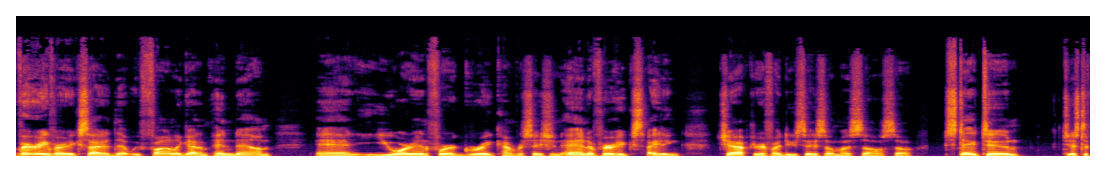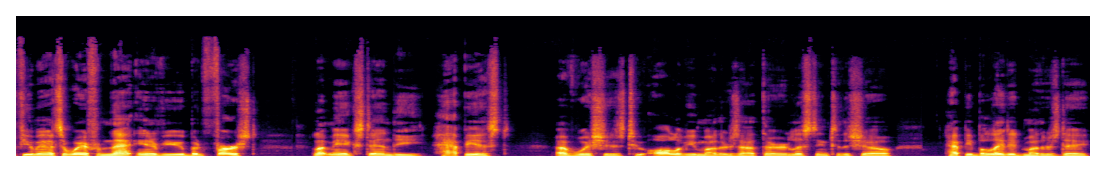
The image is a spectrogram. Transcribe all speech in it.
very, very excited that we finally got him pinned down, and you are in for a great conversation and a very exciting chapter, if I do say so myself. So stay tuned. Just a few minutes away from that interview, but first, let me extend the happiest of wishes to all of you mothers out there listening to the show. Happy belated Mother's Day.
